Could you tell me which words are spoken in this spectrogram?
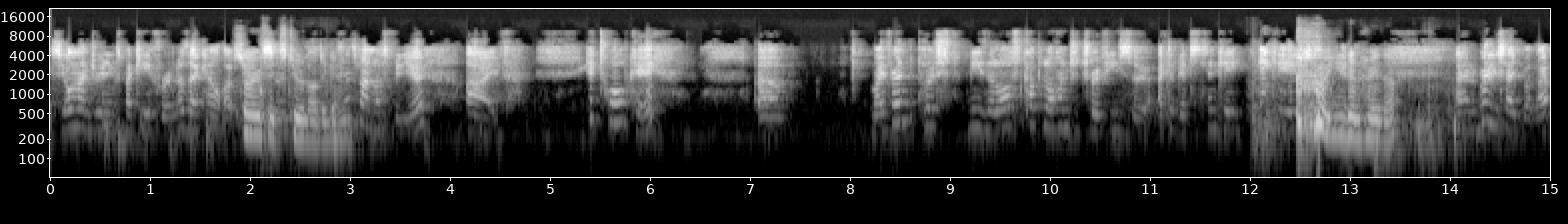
So your man Draynix back here for another account update. Sorry if So- it's too loud again. Since my last video, I've hit 12k. Um, my friend pushed me the last couple of hundred trophies, so I could get to 10k, aka, you didn't hear that. and I'm really excited about that.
